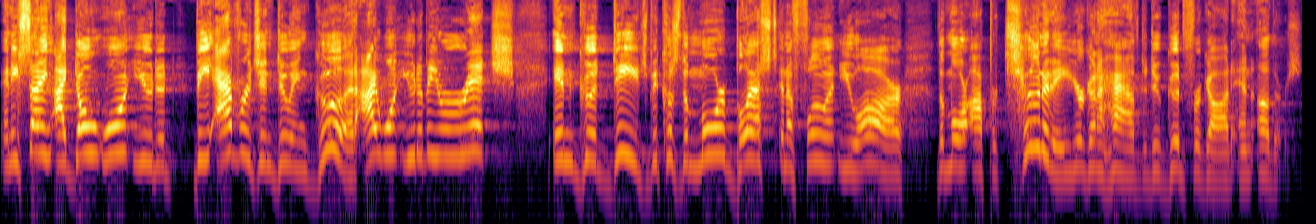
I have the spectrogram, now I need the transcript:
And he's saying, I don't want you to be average in doing good. I want you to be rich in good deeds because the more blessed and affluent you are, the more opportunity you're going to have to do good for God and others.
